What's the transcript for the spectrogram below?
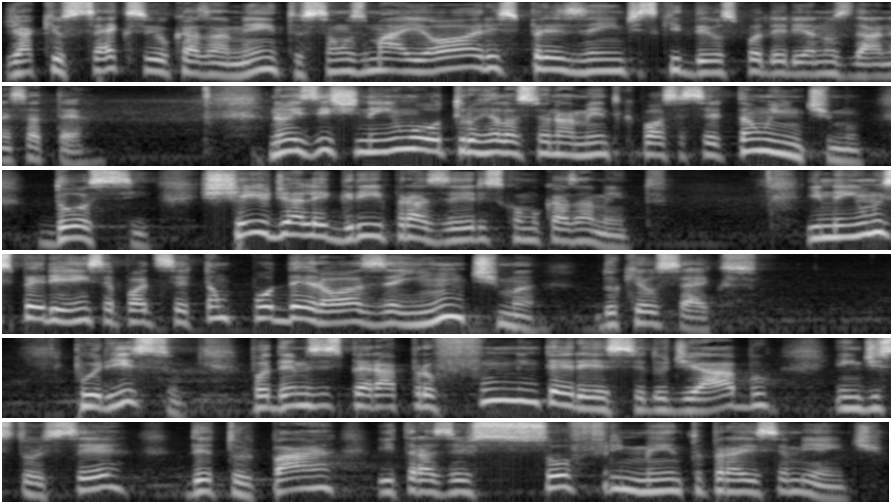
já que o sexo e o casamento são os maiores presentes que Deus poderia nos dar nessa terra. Não existe nenhum outro relacionamento que possa ser tão íntimo, doce, cheio de alegria e prazeres como o casamento. E nenhuma experiência pode ser tão poderosa e íntima do que o sexo. Por isso, podemos esperar profundo interesse do diabo em distorcer, deturpar e trazer sofrimento para esse ambiente.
